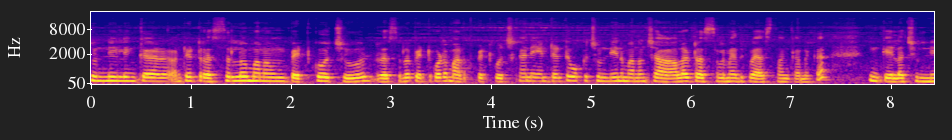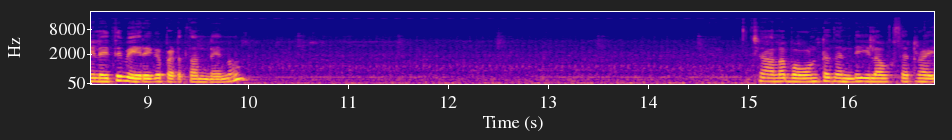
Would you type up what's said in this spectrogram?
చున్నీలు ఇంకా అంటే డ్రెస్సుల్లో మనం పెట్టుకోవచ్చు. డ్రెస్సులో పెట్టి కూడా మడత పెట్టుకోవచ్చు. కానీ ఏంటంటే ఒక చున్నీని మనం చాలా డ్రెస్సుల మీదకి వేస్తాం కనుక ఇంకా ఇలా చున్నీలు అయితే వేరేగా పెడతాను నేను. చాలా బాగుంటుందండి. ఇలా ఒకసారి ట్రై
